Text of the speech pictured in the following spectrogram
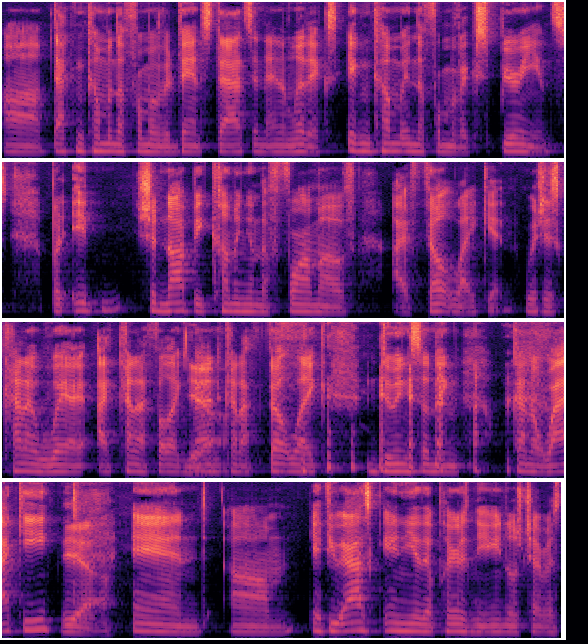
Uh, that can come in the form of advanced stats and analytics. It can come in the form of experience, but it should not be coming in the form of I felt like it, which is kind of where I, I kind of felt like Yeah. Maddon kind of felt like doing something kind of wacky. Yeah. And um, if you ask any of the players in the Angels, Travis,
